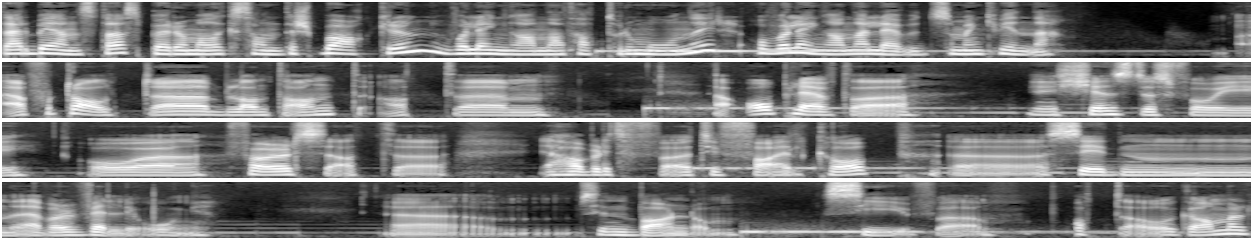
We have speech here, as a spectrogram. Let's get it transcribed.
der Benstad spør om Aleksanders bakgrunn, hvor lenge han har tatt hormoner, og hvor lenge han har levd som en kvinne. Jeg fortalte blant annet at um, jeg opplevde kjønnsdysfori og uh, følelse at uh, jeg har blitt født i feil kropp uh, siden jeg var veldig ung. siden barndom. Syv-åtte år gammel.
